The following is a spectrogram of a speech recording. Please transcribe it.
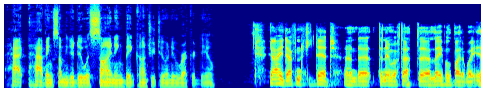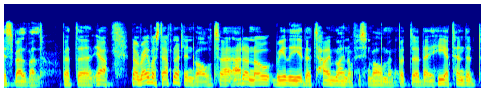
ha- having something to do with signing Big Country to a new record deal. Yeah, he definitely did. And uh, the name of that uh, label, by the way, is Velvel. But uh, yeah, no, Ray was definitely involved. I don't know really the timeline of his involvement, but uh, they, he attended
